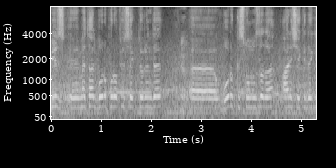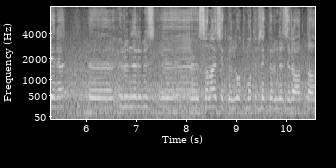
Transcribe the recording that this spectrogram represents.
Biz e, metal boru profil sektöründe e, boru kısmımızda da aynı şekilde gene e, ürünlerimiz e, sanayi sektöründe, otomotiv sektöründe, ziraatta,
